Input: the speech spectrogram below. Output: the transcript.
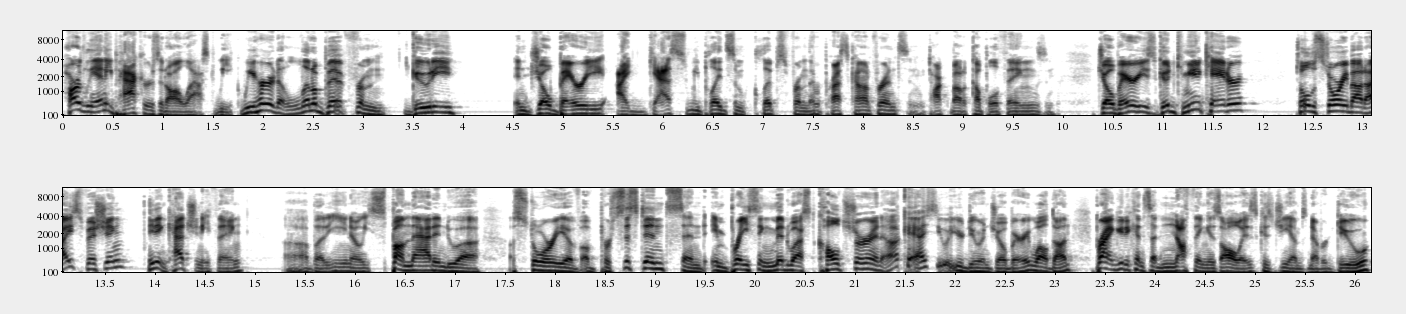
hardly any Packers at all last week. We heard a little bit from Gutey and Joe Barry. I guess we played some clips from their press conference and we talked about a couple of things and Joe Barry's good communicator. Told a story about ice fishing. He didn't catch anything, uh, but you know he spun that into a, a story of, of persistence and embracing Midwest culture. And okay, I see what you're doing, Joe Barry. Well done. Brian Gutekunst said nothing is always because GMs never do,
